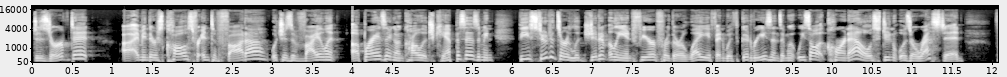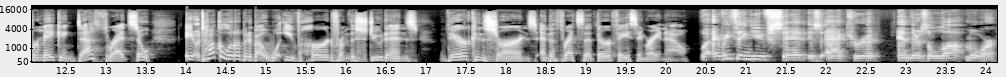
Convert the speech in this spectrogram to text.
deserved it. Uh, I mean, there's calls for intifada, which is a violent uprising on college campuses. I mean, these students are legitimately in fear for their life and with good reasons. And we saw at Cornell, a student was arrested for making death threats. So, you know, talk a little bit about what you've heard from the students, their concerns, and the threats that they're facing right now. Well, everything you've said is accurate and there's a lot more.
